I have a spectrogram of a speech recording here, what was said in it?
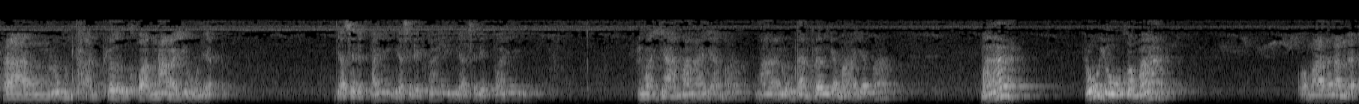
พรางหลุมฐานเพลิงขวางหน้าอยู่เนี่ยอย่าเสด็จไป อย่าเสด็จไป อย่าเสด็จไปหรือว่าอย่ามาอย่ามา มาหลุมฐานเพลิงอย่ามาอย่ามา มา รู้อยู่ก็มาพอมา เท่านั้นแหละ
